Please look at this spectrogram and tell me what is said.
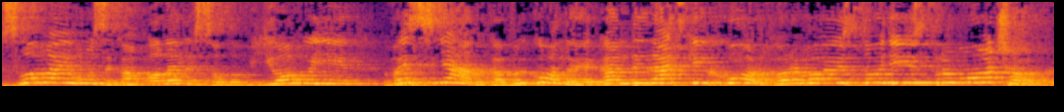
Слова і музика Олени Соловйової. Веснянка виконує кандидатський хор хорової студії струмочок.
